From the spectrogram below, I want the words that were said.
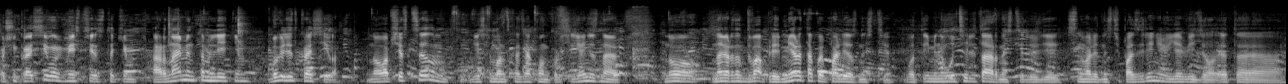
очень красиво вместе с таким орнаментом летним. Выглядит красиво. Но вообще в целом, если можно сказать о конкурсе, я не знаю. Но, наверное, два примера такой полезности, вот именно утилитарности людей с инвалидностью по зрению я видел. Это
